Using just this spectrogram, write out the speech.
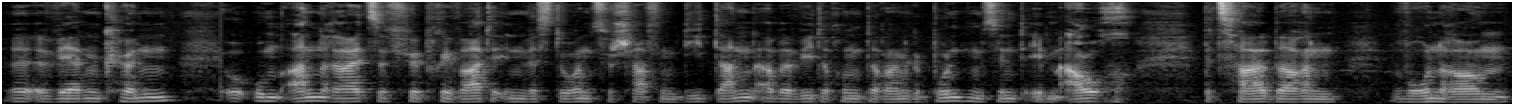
werden können, um Anreize für private Investoren zu schaffen, die dann aber wiederum daran gebunden sind, eben auch bezahlbaren Wohnraum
